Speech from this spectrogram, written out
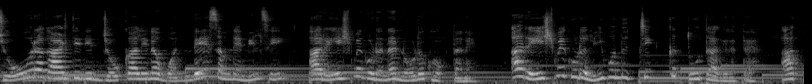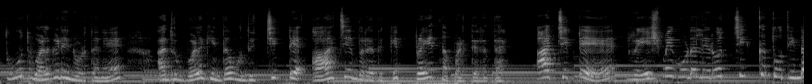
ಜೋರಾಗಿ ಆಡ್ತಿದ್ದಿದ್ ಜೋಕಾಲಿನ ಒಂದೇ ಸಮನೆ ನಿಲ್ಸಿ ಆ ರೇಷ್ಮೆ ಗೂಡನ್ನ ನೋಡೋಕ್ ಹೋಗ್ತಾನೆ. ಆ ರೇಷ್ಮೆ ಗೂಡಲ್ಲಿ ಒಂದು ಚಿಕ್ಕ ತೂತಾಗಿರತ್ತೆ ಆ ತೂತ್ ಒಳಗಡೆ ನೋಡ್ತಾನೆ, ಅದ್ರ ಒಳಗಿಂದ ಒಂದು ಚಿಟ್ಟೆ ಆಚೆ ಬರೋದಕ್ಕೆ ಪ್ರಯತ್ನ ಪಡ್ತಿರತ್ತೆ. ಆ ಚಿಟ್ಟೆ ರೇಷ್ಮೆ ಗೂಡಲ್ಲಿರೋ ಚಿಕ್ಕ ತೂತಿಂದ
